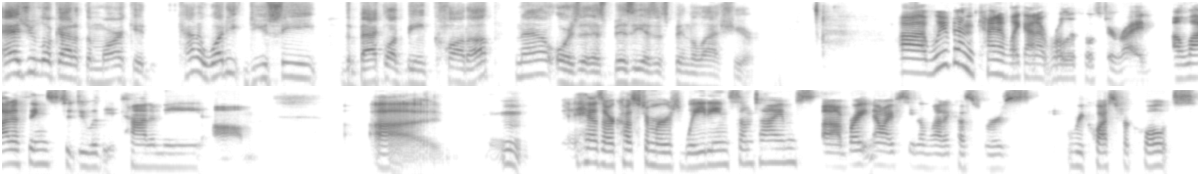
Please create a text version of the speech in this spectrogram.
as you look out at the market kind of what do you, do you see the backlog being caught up now or is it as busy as it's been the last year uh, we've been kind of like on a roller coaster ride a lot of things to do with the economy. Um, uh, has our customers waiting sometimes. Uh, right now, I've seen a lot of customers request for quotes,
